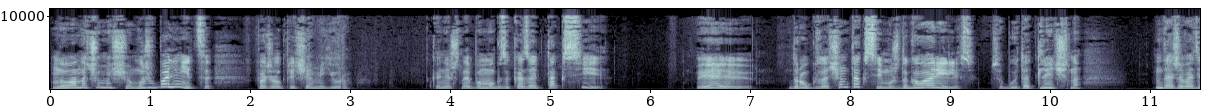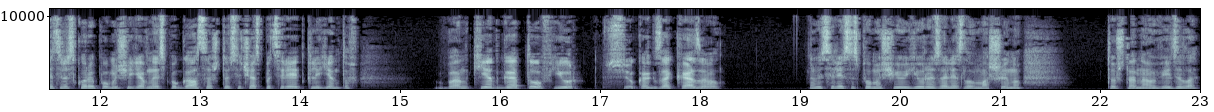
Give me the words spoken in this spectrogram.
«Ну, а на чем еще? Мы же в больнице!» — пожал плечами Юра. «Конечно, я бы мог заказать такси». «Эй, друг, зачем такси? Мы же договорились. Все будет отлично». Даже водитель скорой помощи явно испугался, что сейчас потеряет клиентов. «Банкет готов, Юр. Все, как заказывал». Василиса с помощью Юры залезла в машину. То, что она увидела,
